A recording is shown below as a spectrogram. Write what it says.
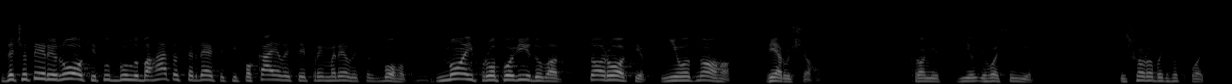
За 4 роки тут було багато сердець, які покаялися і примирилися з Богом. Ной проповідував 100 років ні одного вірущого, крім його сім'ї. І що робить Господь?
